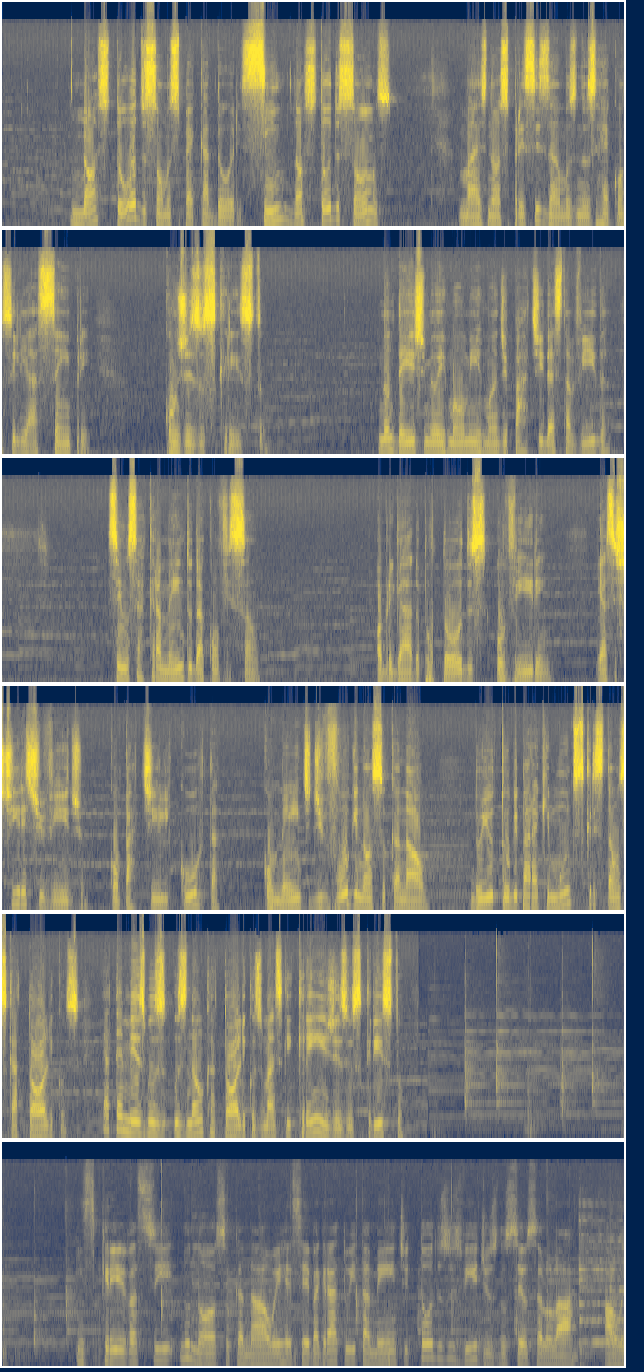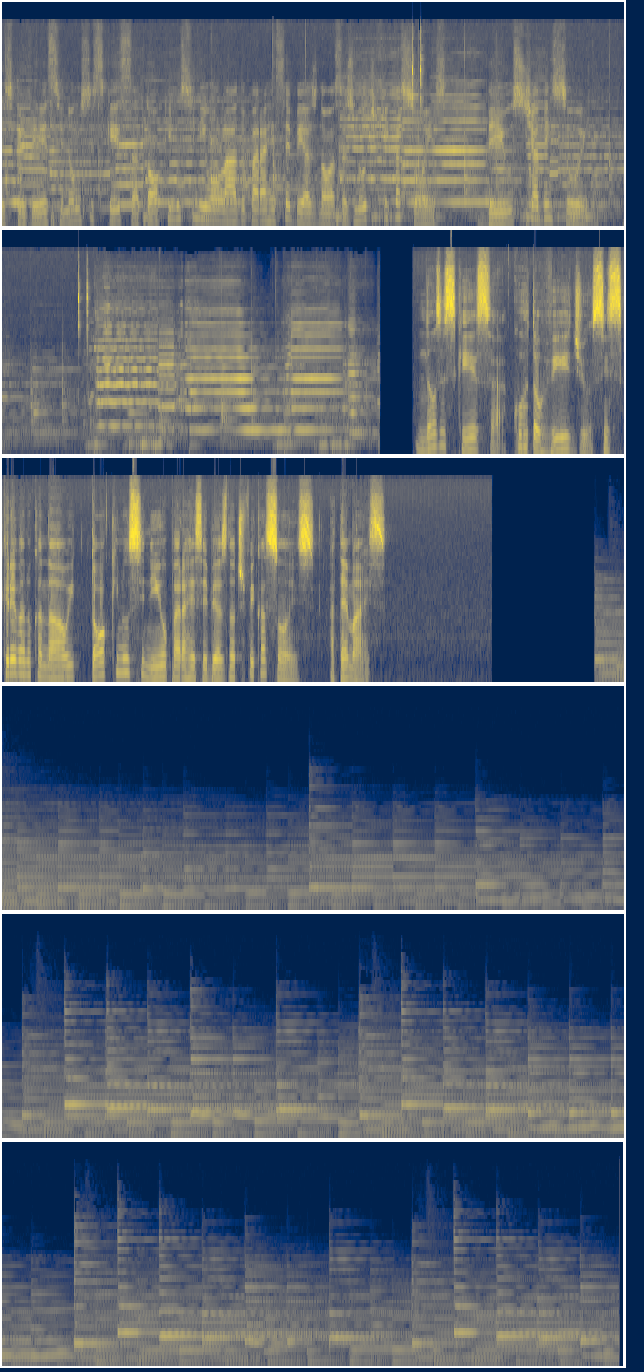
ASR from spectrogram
Nós todos somos pecadores, sim, nós todos somos, mas nós precisamos nos reconciliar sempre com Jesus Cristo. Não deixe, meu irmão, minha irmã, de partir desta vida sem o sacramento da confissão. Obrigado por todos ouvirem e assistir este vídeo. Compartilhe, curta, comente, divulgue nosso canal do YouTube para que muitos cristãos católicos e até mesmo os não católicos, mas que creem em Jesus Cristo, Inscreva-se no nosso canal e receba gratuitamente todos os vídeos no seu celular. Ao inscrever-se, não se esqueça, toque no sininho ao lado para receber as nossas notificações. Deus te abençoe. Não se esqueça, curta o vídeo, se inscreva no canal e toque no sininho para receber as notificações. Até mais!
